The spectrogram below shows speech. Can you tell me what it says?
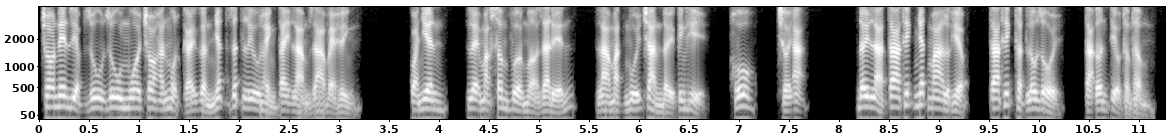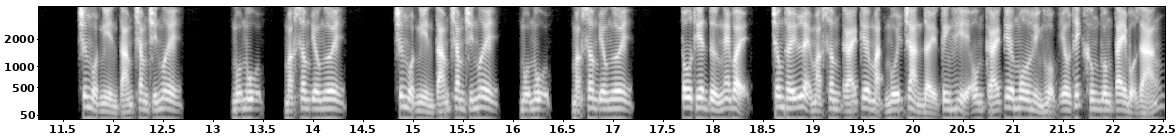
Cho nên diệp du du mua cho hắn một cái gần nhất rất lưu hành tay làm ra vẻ hình quả nhiên, lệ mặc sâm vừa mở ra đến, là mặt mũi tràn đầy kinh hỉ, hô, trời ạ, đây là ta thích nhất ma lực hiệp, ta thích thật lâu rồi, tạ ơn tiểu thầm thầm. Chương một nghìn tám trăm chín mươi, mụ mụ mặc sâm yêu ngươi. Chương một nghìn tám trăm chín mươi, mụ mụ mặc sâm yêu ngươi. Tô thiên từ nghe vậy, trông thấy lệ mặc sâm cái kia mặt mũi tràn đầy kinh hỉ ôm cái kia mô hình hộp yêu thích không buông tay bộ dáng,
